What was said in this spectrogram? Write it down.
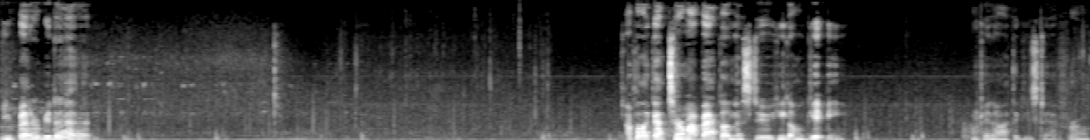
You better be dead. I feel like I turned my back on this dude. He gonna get me. Okay, no, I think he's dead, bro.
